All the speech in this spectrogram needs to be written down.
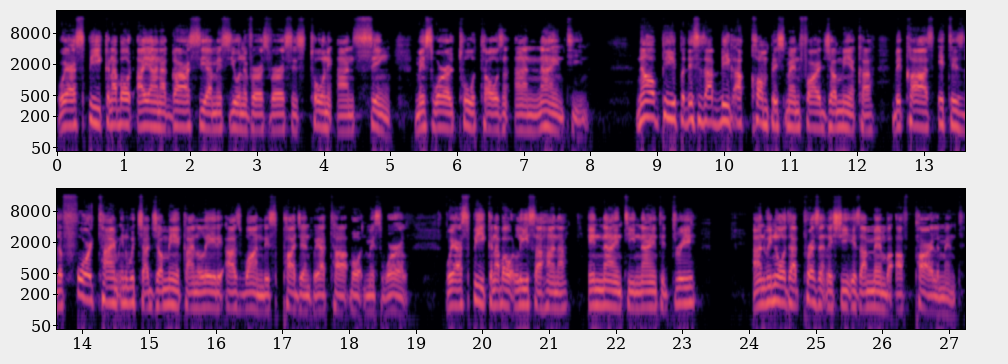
We are speaking about Iana Garcia, Miss Universe versus Toni Ann Singh, Miss World 2019. Now, people, this is a big accomplishment for Jamaica because it is the fourth time in which a Jamaican lady has won this pageant we are talking about Miss World. We are speaking about Lisa Hanna in 1993, and we know that presently she is a member of parliament.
